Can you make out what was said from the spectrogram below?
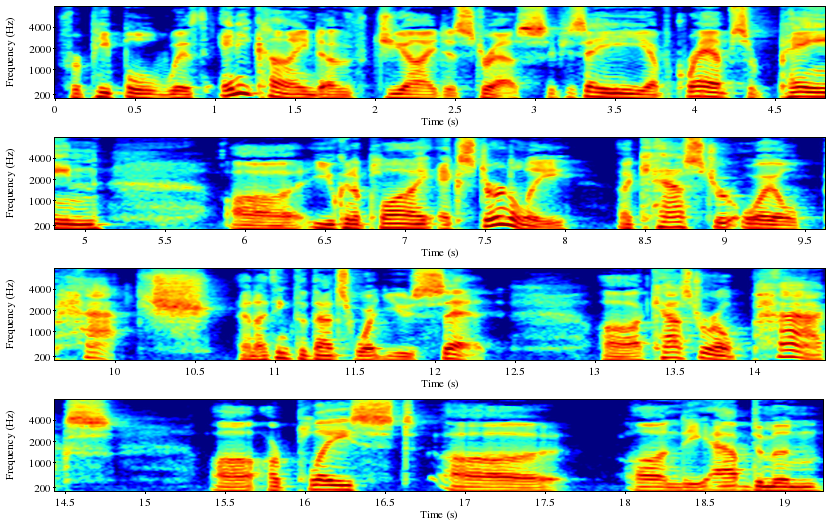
for people with any kind of GI distress. If you say you have cramps or pain, uh, you can apply externally a castor oil patch. And I think that that's what you said. Uh, castor oil packs uh, are placed uh, on the abdomen.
